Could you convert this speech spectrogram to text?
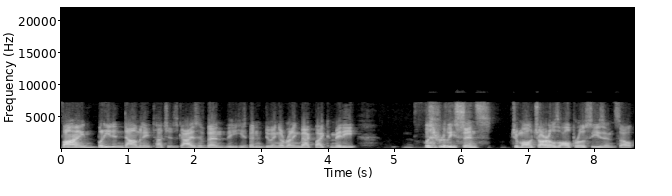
fine, but he didn't dominate touches. Guys have been he's been doing a running back by committee literally since Jamaal Charles All Pro season. So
